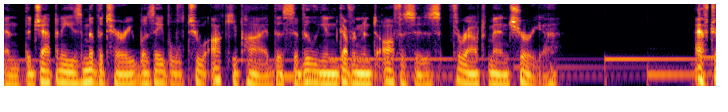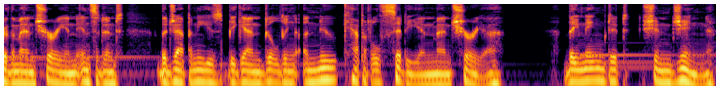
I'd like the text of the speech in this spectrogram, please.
and the Japanese military was able to occupy the civilian government offices throughout Manchuria. After the Manchurian incident, the Japanese began building a new capital city in Manchuria. They named it Xinjing,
